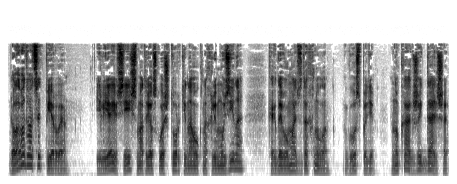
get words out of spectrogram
Глава 21. Илья Евсеевич смотрел сквозь шторки на окнах лимузина, когда его мать вздохнула. «Господи, ну как жить дальше?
